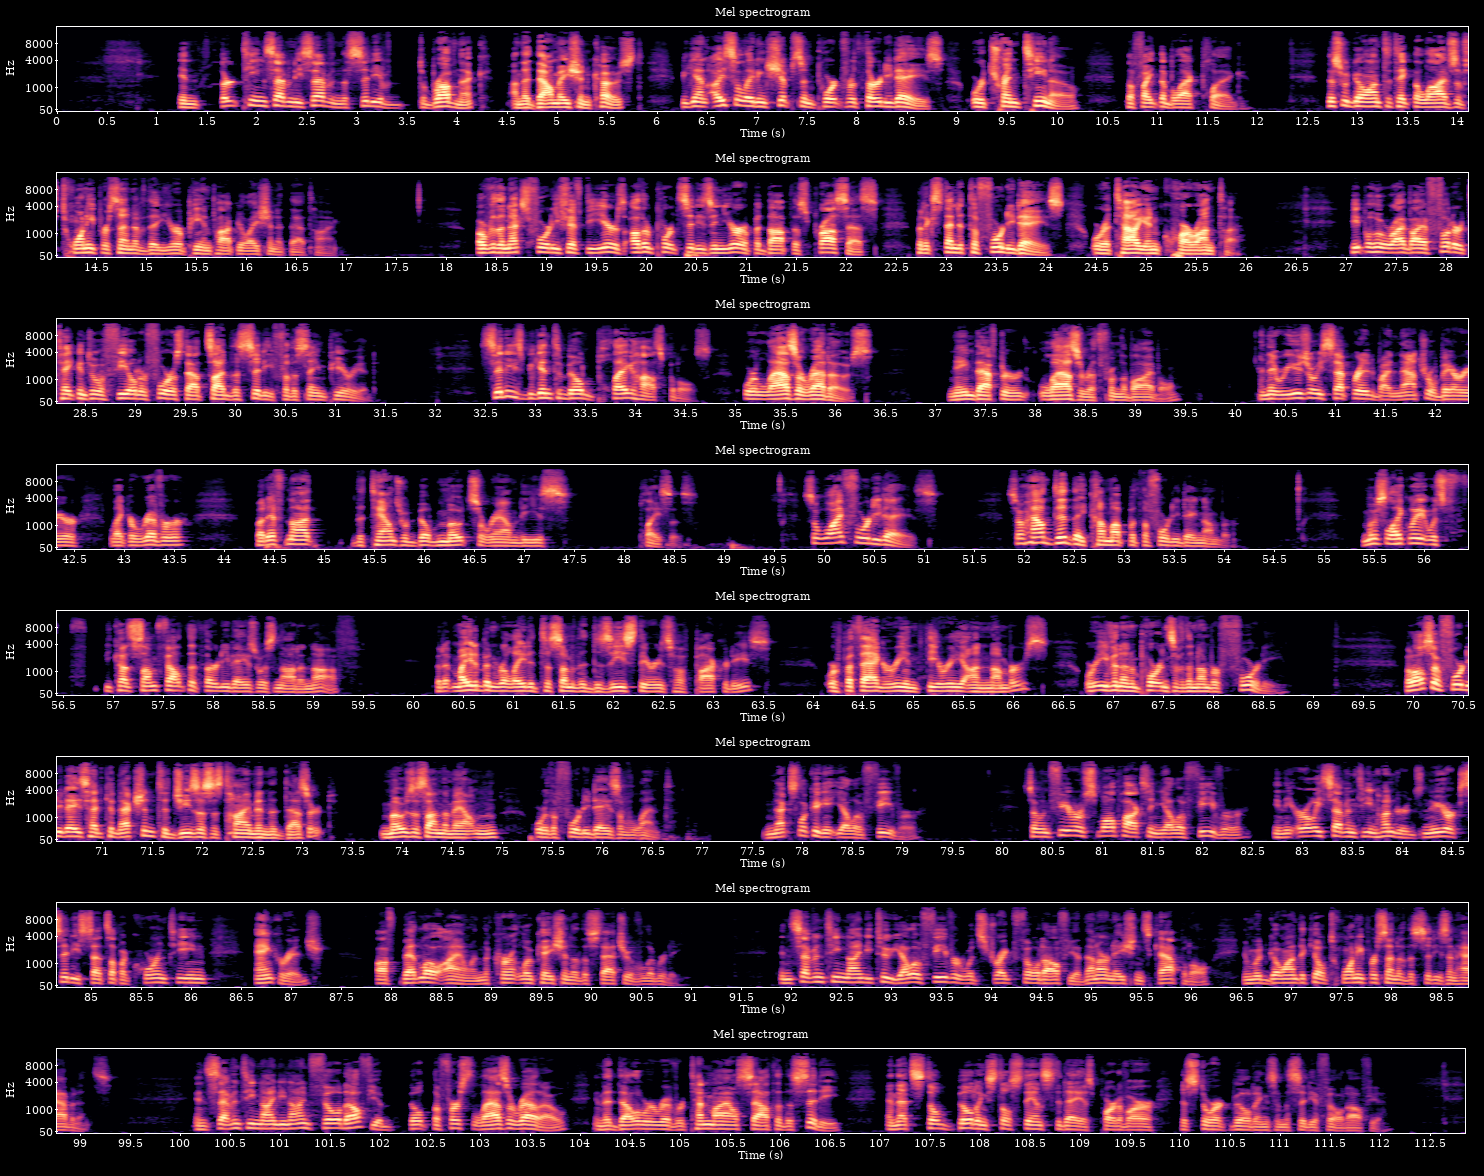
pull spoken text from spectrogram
In 1377, the city of Dubrovnik on the Dalmatian coast began isolating ships in port for 30 days, or Trentino, to fight the Black Plague. This would go on to take the lives of 20% of the European population at that time. Over the next 40, 50 years, other port cities in Europe adopt this process, but extend it to 40 days, or Italian quaranta. People who arrive by a foot are taken to a field or forest outside the city for the same period. Cities begin to build plague hospitals, or lazarettos, named after Lazarus from the Bible. And they were usually separated by natural barrier like a river, but if not, the towns would build moats around these places. So, why 40 days? So, how did they come up with the 40 day number? Most likely it was because some felt that 30 days was not enough, but it might have been related to some of the disease theories of Hippocrates or Pythagorean theory on numbers, or even an importance of the number 40. But also, 40 days had connection to Jesus' time in the desert, Moses on the mountain, or the 40 days of Lent. Next, looking at yellow fever. So, in fear of smallpox and yellow fever, in the early 1700s, New York City sets up a quarantine anchorage off Bedloe Island, the current location of the Statue of Liberty. In 1792, yellow fever would strike Philadelphia, then our nation's capital, and would go on to kill 20% of the city's inhabitants. In 1799, Philadelphia built the first lazaretto in the Delaware River 10 miles south of the city, and that still building still stands today as part of our historic buildings in the city of Philadelphia.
